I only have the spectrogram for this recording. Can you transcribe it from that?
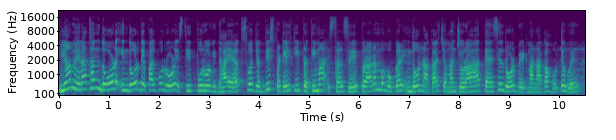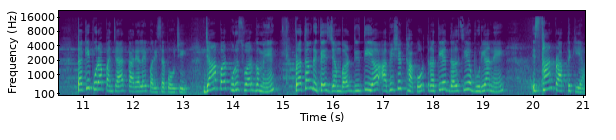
यह मैराथन दौड़ इंदौर देपालपुर रोड स्थित पूर्व विधायक स्व जगदीश पटेल की प्रतिमा स्थल से प्रारंभ होकर इंदौर नाका चमन चौराहा तहसील रोड बेटमा नाका होते हुए तकीपुरा पंचायत कार्यालय परिसर पहुँची, जहाँ पर पुरुष वर्ग में प्रथम रितेश जम्बर द्वितीय अभिषेक ठाकुर, तृतीय दलसीय भूरिया ने स्थान प्राप्त किया।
